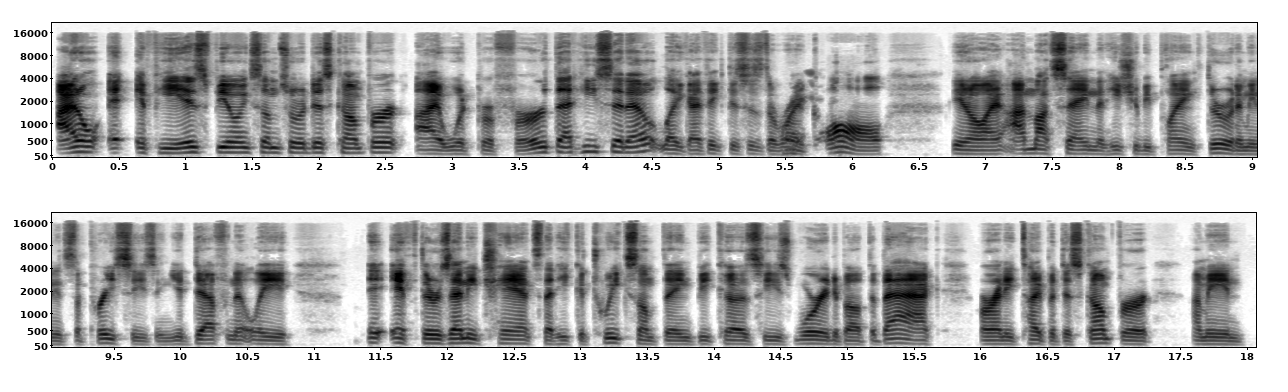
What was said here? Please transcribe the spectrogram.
I don't if he is feeling some sort of discomfort, I would prefer that he sit out. Like I think this is the right, right call. You know, I, I'm not saying that he should be playing through it. I mean, it's the preseason. You definitely if there's any chance that he could tweak something because he's worried about the back or any type of discomfort, I mean,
